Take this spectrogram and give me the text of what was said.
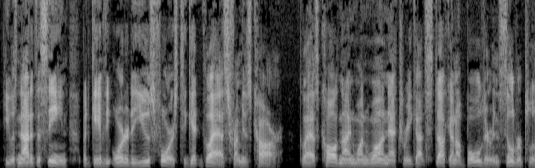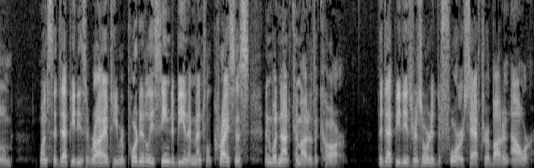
He was not at the scene, but gave the order to use force to get Glass from his car. Glass called 911 after he got stuck on a boulder in Silver Plume. Once the deputies arrived, he reportedly seemed to be in a mental crisis and would not come out of the car. The deputies resorted to force after about an hour.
